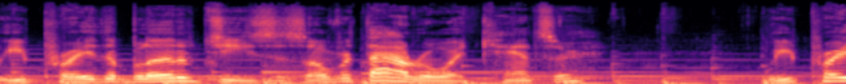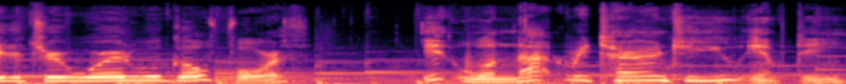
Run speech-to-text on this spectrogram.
We pray the blood of Jesus over thyroid cancer. We pray that your word will go forth. It will not return to you empty.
